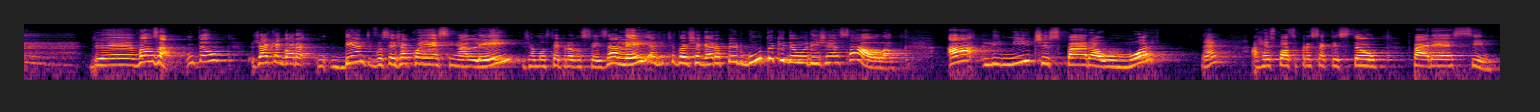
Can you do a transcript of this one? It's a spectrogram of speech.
é, vamos lá. Então, já que agora dentro vocês já conhecem a lei, já mostrei para vocês a lei, a gente vai chegar à pergunta que deu origem a essa aula. Há limites para o humor? Né? A resposta para essa questão parece,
